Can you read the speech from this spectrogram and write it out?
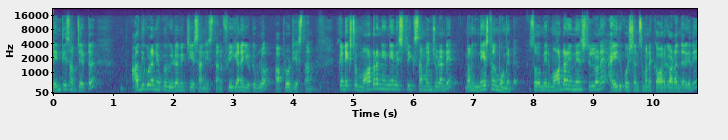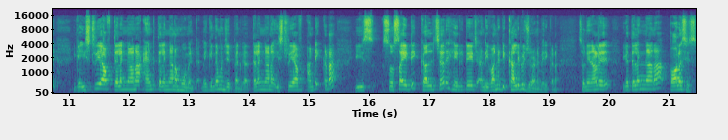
లెంతీ సబ్జెక్ట్ అది కూడా నేను ఒక వీడియో మీకు చేసి అందిస్తాను. ఫ్రీగానే యూట్యూబ్లో అప్లోడ్ చేస్తాను. ఇక నెక్స్ట్ మోడర్న్ ఇండియన్ హిస్టరీకి సంబంధించి చూడండి. మన నేషనల్ మూమెంట్ సో మీరు మోడర్న్ ఇండియన్ హిస్టరీలోనే ఐదు క్వశ్చన్స్ మనకి కవర్ కావడం జరిగింది. ఇక history of Telangana and Telangana movement మీకు ఇంతకుముందు చెప్పాను కదా తెలంగాణ హిస్టరీ ఆఫ్ అంటే ఇక్కడ ఈ సొసైటీ కల్చర్ హెరిటేజ్ అండ్ ఇవన్నీ కలిపి చూడండి మీరు ఇక్కడ. సో నేను ఆల్రెడీ ఇక తెలంగాణ పాలసీస్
